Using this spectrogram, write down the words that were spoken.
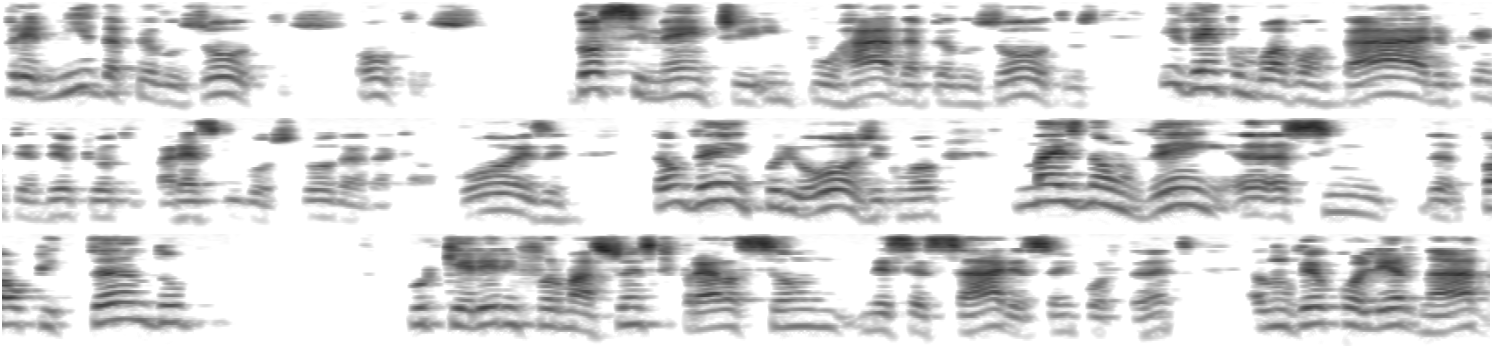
premida pelos outros, outros, docemente empurrada pelos outros, e vem com boa vontade, porque entendeu que o outro parece que gostou da, daquela coisa. Então vem curioso, mas não vem eh, assim palpitando por querer informações que para elas são necessárias, são importantes. Ela não veio colher nada.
